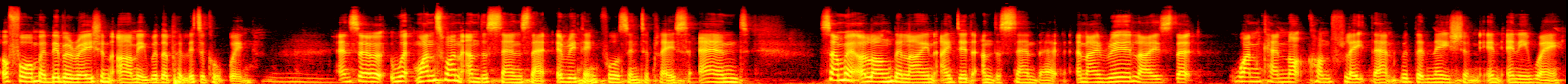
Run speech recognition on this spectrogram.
a former liberation army with a political wing. Mm. And so w- once one understands that, everything falls into place. And somewhere along the line, I did understand that. And I realized that one cannot conflate that with the nation in any way.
